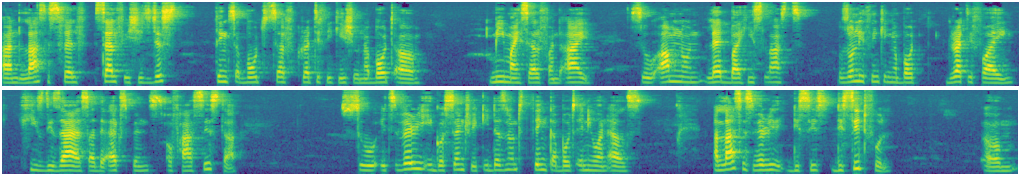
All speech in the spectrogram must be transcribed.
And lust is self selfish. It just thinks about self gratification, about uh, me, myself, and I. So Amnon, led by his lust, was only thinking about gratifying his desires at the expense of her sister. So it's very egocentric. It does not think about anyone else. Lust is very dece- deceitful. Um,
